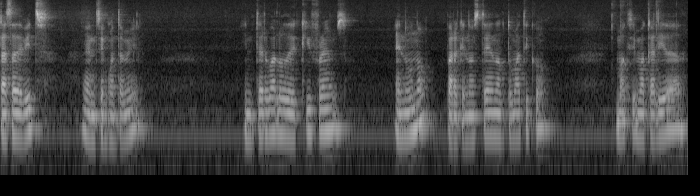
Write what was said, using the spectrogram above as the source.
tasa de bits en 50.000 intervalo de keyframes en 1 para que no esté en automático. Máxima calidad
